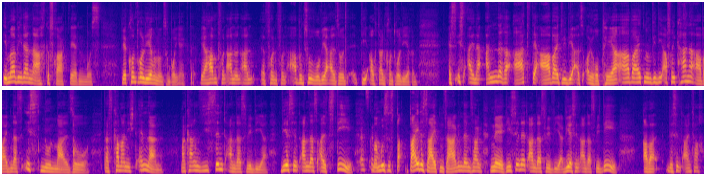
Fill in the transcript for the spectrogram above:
immer wieder nachgefragt werden muss. Wir kontrollieren unsere Projekte. Wir haben von an und an, äh, von, von ab und zu, wo wir also die auch dann kontrollieren. Es ist eine andere Art der Arbeit, wie wir als Europäer arbeiten und wie die Afrikaner arbeiten. Das ist nun mal so. Das kann man nicht ändern. Man kann, sie sind anders wie wir. Wir sind anders als die. Genau. Man muss es beide Seiten sagen, denn sagen, nee, die sind nicht anders wie wir. Wir sind anders wie die. Aber wir sind einfach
